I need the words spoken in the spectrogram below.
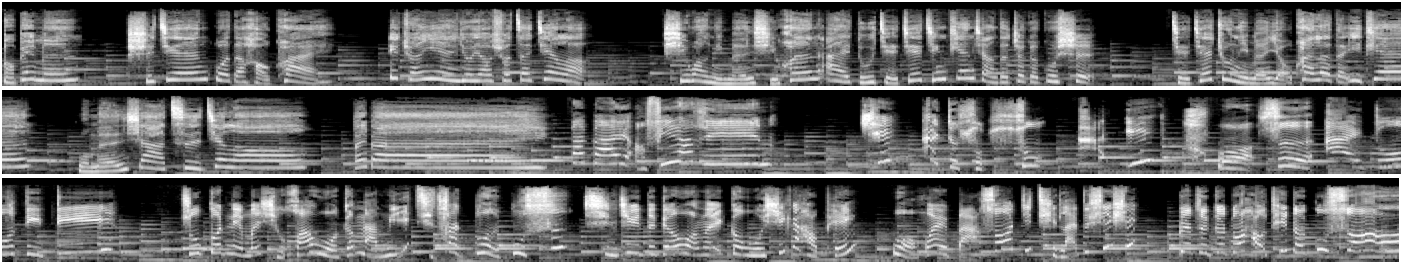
宝贝们，时间过得好快，一转眼又要说再见了。希望你们喜欢爱读姐姐今天讲的这个故事。姐姐祝你们有快乐的一天，我们下次见喽，拜拜，拜拜，Auf Wiedersehen，亲爱的叔叔喜欢我跟妈咪一起创作的故事，请记得给我们一个五星的好评，我会把收集起来的星星变成更多好听的故事哦。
